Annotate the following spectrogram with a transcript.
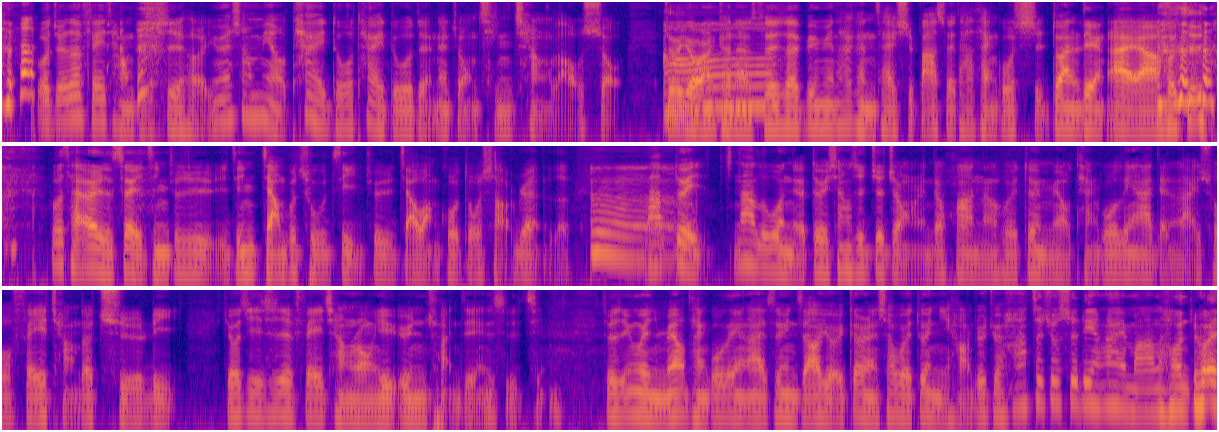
我觉得非常不适合，因为上面有太多太多的那种情场老手。就有人可能随随便便，他可能才十八岁，他谈过十段恋爱啊，或是或才二十岁，已经就是已经讲不出自己就是交往过多少任了。嗯那对，那如果你的对象是这种人的话呢，会对没有谈过恋爱的人来说非常的吃力，尤其是非常容易晕船这件事情。就是因为你没有谈过恋爱，所以你只要有一个人稍微对你好，就觉得哈这就是恋爱吗？然后你就会，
